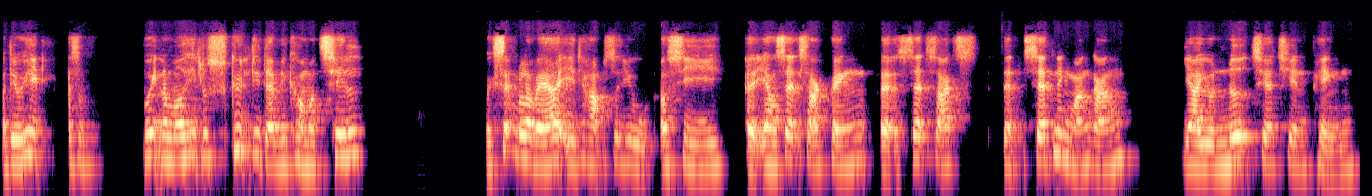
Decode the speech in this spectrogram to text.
Og det er jo helt, altså på en eller anden måde helt uskyldigt, at vi kommer til for eksempel at være i et hamsterhjul og sige, øh, jeg har selv sagt penge, øh, selv sagt den sætning mange gange, jeg er jo nødt til at tjene penge.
